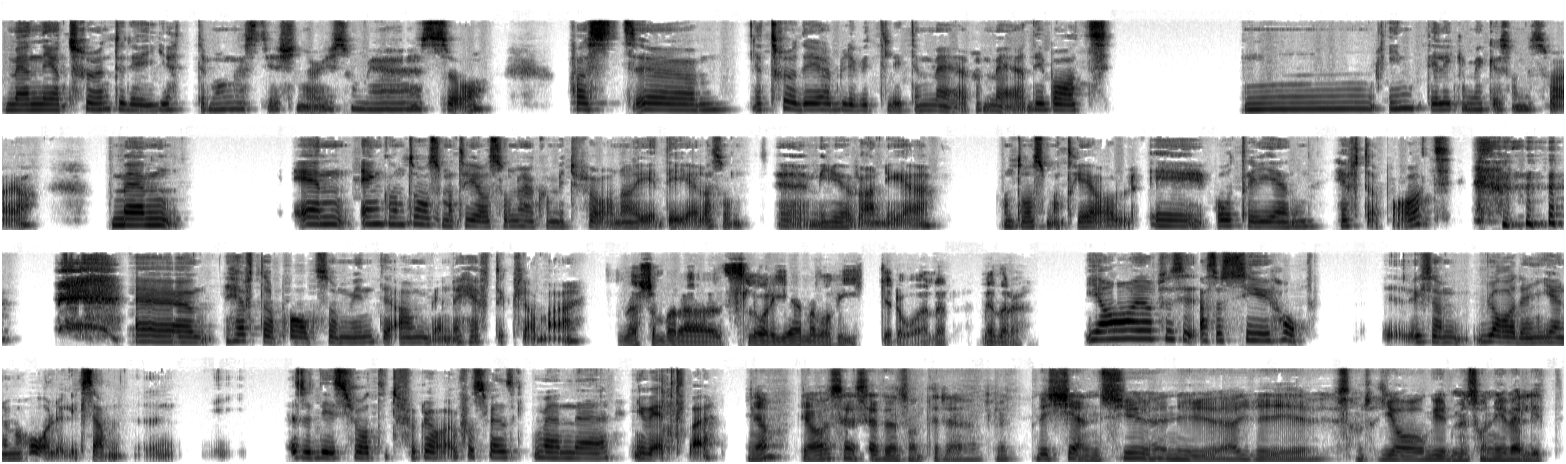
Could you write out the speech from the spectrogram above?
Men jag tror inte det är jättemånga stationary som är så. Fast eh, jag tror det har blivit lite mer och mer. Det är bara att mm, inte lika mycket som i Sverige. Men en, en kontorsmaterial som jag har kommit på när det gäller sånt eh, miljövänliga kontorsmaterial är återigen häftapparat. eh, häftapparat som vi inte använder häfteklamrar. När som bara slår igenom och viker då, eller menar du? Ja, ja precis. Alltså sy ihop liksom, bladen genom hål liksom. Alltså det är svårt att förklara på svenska, men eh, ni vet vad. Ja, jag har sett en sån till det. Det känns ju nu, vi, som sagt, jag och Gudmundsson är väldigt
